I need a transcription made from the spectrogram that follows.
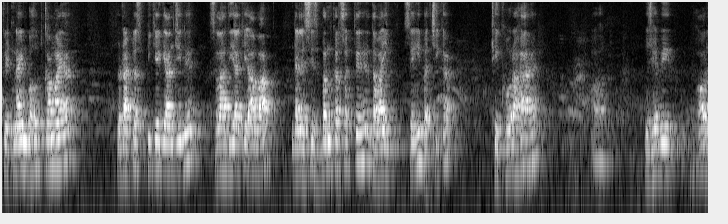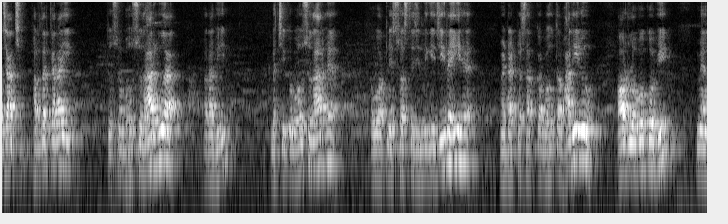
क्रिटनाइन बहुत कम आया। तो डॉक्टर पी के ज्ञान जी ने सलाह दिया कि अब आप डायलिसिस बंद कर सकते हैं, दवाई से ही बच्ची का ठीक हो रहा है। और मुझे भी और जाँच फर्दर कराई। तो उसमें बहुत सुधार हुआ और अभी बच्ची को बहुत सुधार है और वो अपनी स्वस्थ ज़िंदगी जी रही है। मैं डॉक्टर साहब का बहुत आभारी हूँ और लोगों को भी मैं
